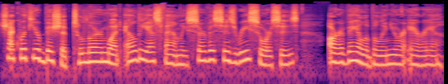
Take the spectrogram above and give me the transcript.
Check with your bishop to learn what LDS Family Services resources are available in your area.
